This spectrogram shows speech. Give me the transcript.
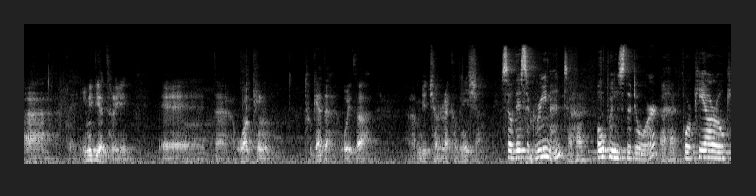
uh, immediately uh, working together with uh, uh, mutual recognition. So this agreement Uh-huh. opens the door Uh-huh. for PROK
